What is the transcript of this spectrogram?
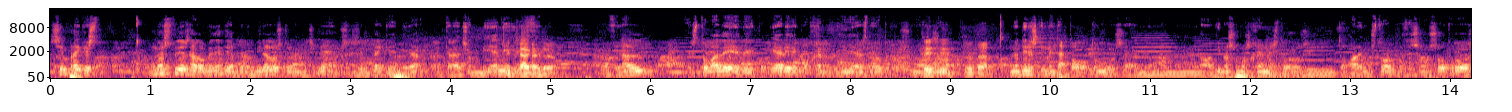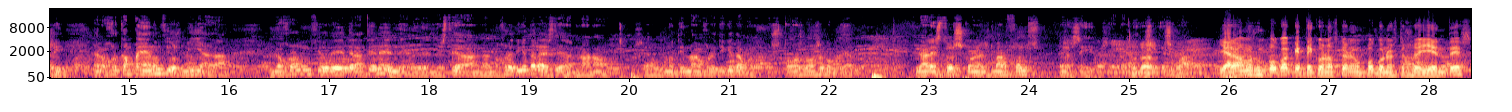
siempre hay que. No estudias la competencia, pero mira los que lo han hecho bien. O sea, siempre hay que mirar al que lo ha hecho bien. Y Exacto. Al final, esto va de, de copiar y de coger ideas de otros. ¿no? Sí, sí. Total. no tienes que inventar todo tú, o sea, no, no- aquí no somos genios todos y tomaremos todo el proceso nosotros y la mejor campaña de anuncios mía, la- el mejor anuncio de, de la tele, el de, el de Esteban, la mejor etiqueta la de Esteban, no, no, o sea, uno tiene una mejor etiqueta, bueno, pues todos vamos a copiarlo. Al final esto es con los smartphones, es así, o sea, Total. es, es igual. Y ahora vamos un poco a que te conozcan un poco nuestros oyentes.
